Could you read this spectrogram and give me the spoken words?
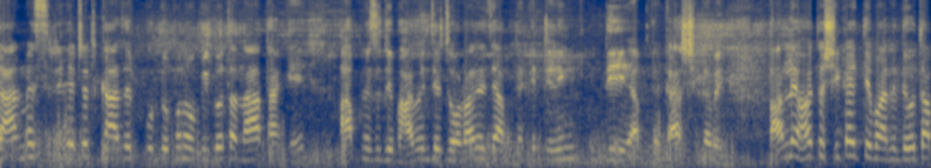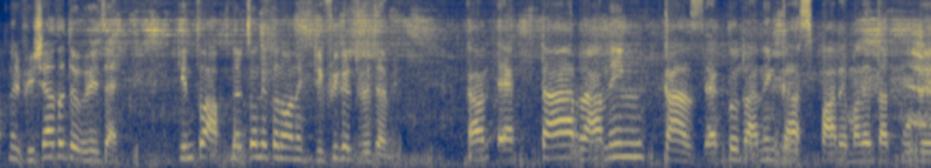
গার্মেন্টস রিলেটেড কাজের পূর্বে কোনো অভিজ্ঞতা না থাকে, আপনি যদি ভাবেন যে জড়ানে যে আপনাকে ট্রেনিং দিয়ে আপনার কাজ শেখাবে, তাহলে হয়তো শিখাইতে পারে যেহেতু আপনার ভিসা তো হয়ে যায়, কিন্তু আপনার জন্য কোনো অনেক ডিফিকাল্ট হয়ে যাবে। কারণ একটা রানিং কাজ একদম রানিং কাজ পারে মানে তার পূর্বে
